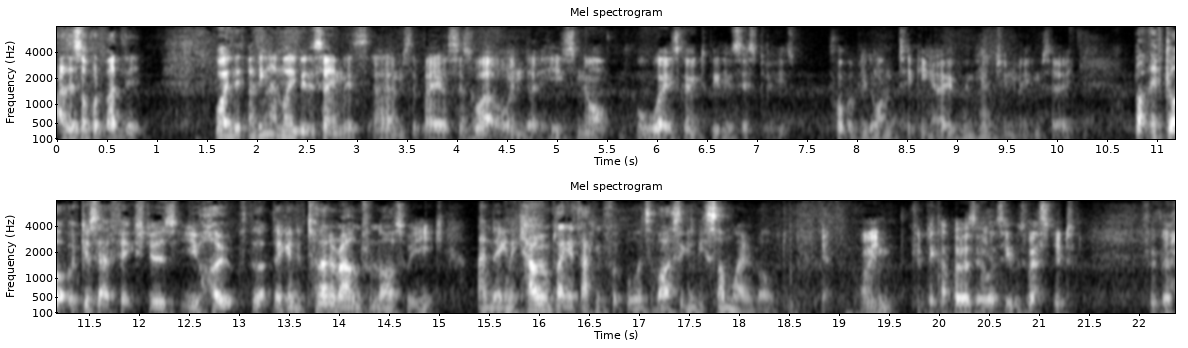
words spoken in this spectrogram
and they suffered badly. Well, I, th- I think that may be the same with um, Ceballos as well, in that he's not always going to be the assister. He's probably the one ticking it over in the engine room. So But they've got a good set of fixtures. You hope that they're going to turn around from last week and they're going to carry on playing attacking football and Tobias are going to be somewhere involved. yeah, I mean, could pick up Ozil Yeah. as he was rested for the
